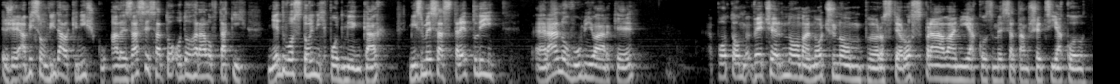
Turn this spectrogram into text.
že aby som vydal knižku, ale zase sa to odohralo v takých nedôstojných podmienkach. My sme sa stretli ráno v umývárke, potom večernom a nočnom proste rozprávaní, ako sme sa tam všetci ako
